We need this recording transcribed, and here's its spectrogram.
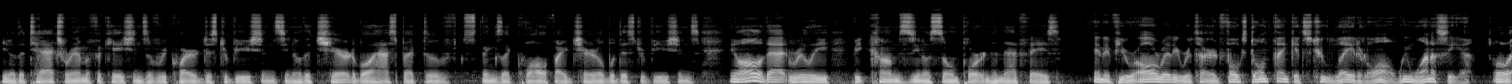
you know the tax ramifications of required distributions you know the charitable aspect of things like qualified charitable distributions? You know all of that really becomes you know so important in that phase and if you're already retired, folks, don't think it's too late at all. We want to see you. Oh,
